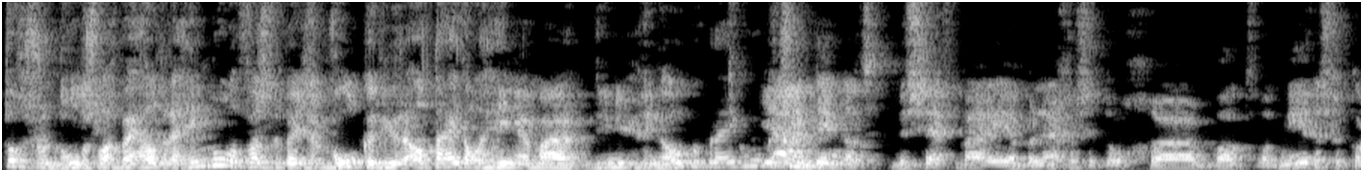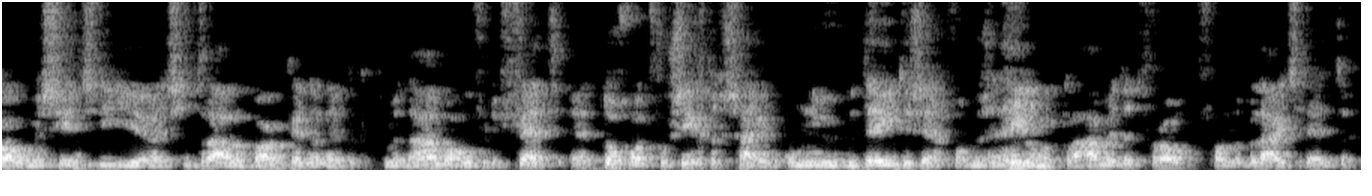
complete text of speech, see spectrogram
toch een soort donderslag bij heldere hemel? Of was het een beetje wolken die er altijd al hingen, maar die nu gingen openbreken? Hoe ja, ik denk dat het besef bij uh, beleggers er toch uh, wat, wat meer is gekomen sinds die uh, centrale banken, en dan heb ik het met name over de Fed, hè, toch wat voorzichtig zijn om nu meteen te zeggen van we zijn helemaal klaar met het verhogen van de beleidsrente.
